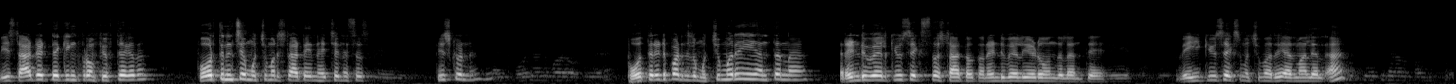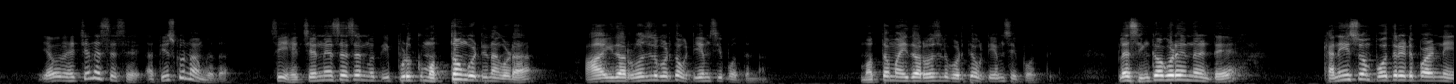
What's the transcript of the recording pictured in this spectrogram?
వీ స్టార్టెడ్ టేకింగ్ ఫ్రమ్ ఫిఫ్తే కదా. ఫోర్త్ నుంచే ముచ్చుమరి స్టార్ట్ అయింది హెచ్ఎన్ఎస్ఎస్ తీసుకోండి. పోతిరెడ్డిపాడు ముచ్చుమరి ఎంతన్నా రెండు వేల క్యూసెక్స్తో స్టార్ట్ అవుతాం. రెండు వేల ఏడు వందలు అంతే. వెయ్యి క్యూసెక్స్ ముచ్చుమరి అది మళ్ళీ ఎవరు? హెచ్ఎన్ఎస్ఎస్ అది తీసుకున్నాం కదా. సి హెచ్ఎన్ఎస్ఎస్ అని ఇప్పుడు మొత్తం కొట్టినా కూడా ఆ ఐదారు రోజులు కొడితే ఒక టీఎంసీ పోతున్నా. మొత్తం ఐదారు రోజులు కొడితే ఒక టీఎంసీ పోతుంది ప్లస్ ఇంకా కూడా ఏంటంటే కనీసం పోతిరెడ్డిపాడిని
